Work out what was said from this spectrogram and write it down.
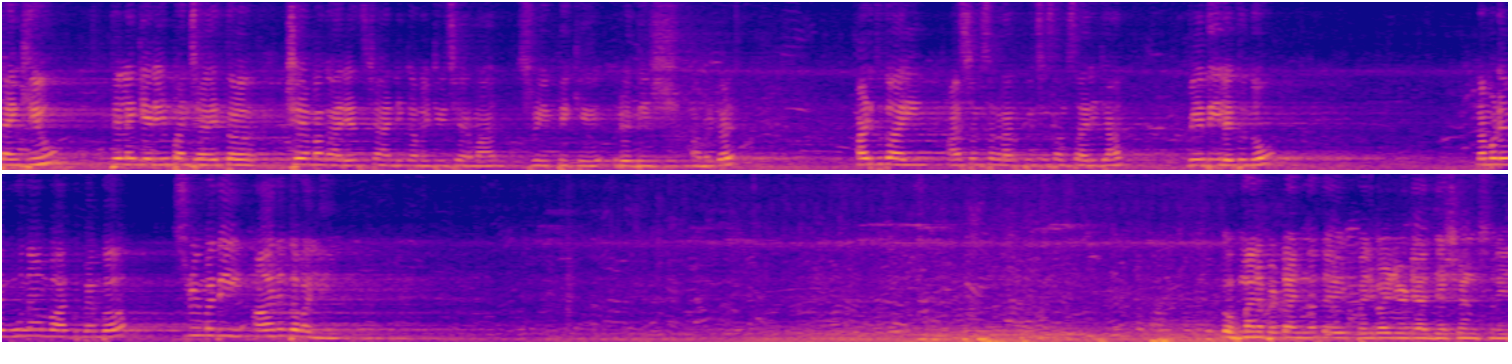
താങ്ക് യു തിലങ്കേരി പഞ്ചായത്ത് ക്ഷേമകാര്യ standing committee chairman Shri P K Ratheesh അവർക്ക് അടുത്തതായി ആശംസകൾ അർപ്പിച്ച് സംസാരിക്കാൻ വേദിയിലെത്തുന്നു. നമ്മുടെ മൂന്നാം വാർഡ് മെമ്പർ ശ്രീമതി ആനന്ദവല്ലി. ബഹുമാനപ്പെട്ട ഇന്നത്തെ പരിപാടിയുടെ അധ്യക്ഷൻ ശ്രീ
